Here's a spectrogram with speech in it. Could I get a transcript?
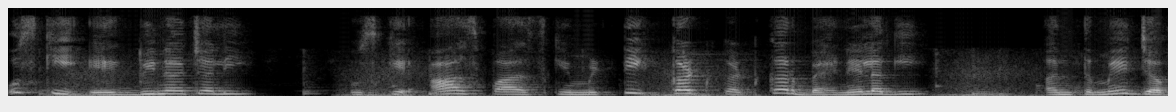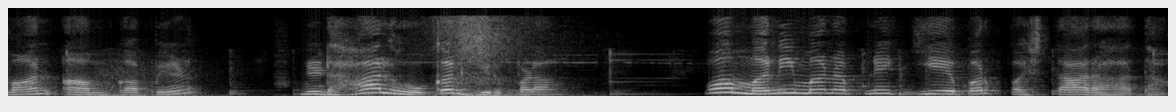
उसकी एक भी न चली। उसके आसपास की मिट्टी कट कट कर बहने लगी। अंत में जवान आम का पेड़ निढाल होकर गिर पड़ा। वह मनी मन अपने किए पर पछता रहा था।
